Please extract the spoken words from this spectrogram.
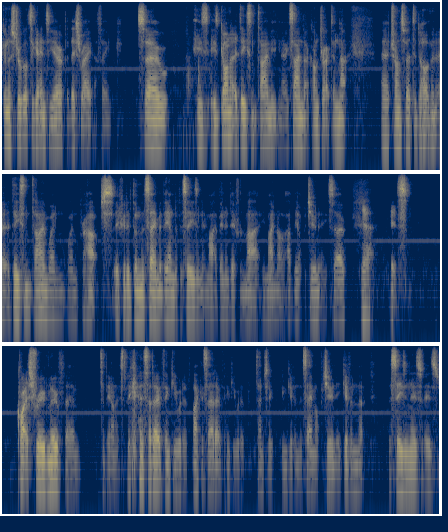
going to struggle to get into Europe at this rate. I think so. He's he's gone at a decent time. He, you know, he signed that contract and that uh, transferred to Dortmund at a decent time. When when perhaps if he'd have done the same at the end of the season, it might have been a different matter. He might not have had the opportunity. So yeah, it's quite a shrewd move for him, to be honest, because I don't think he would have. Like I said, I don't think he would have potentially been given the same opportunity, given that the season is is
